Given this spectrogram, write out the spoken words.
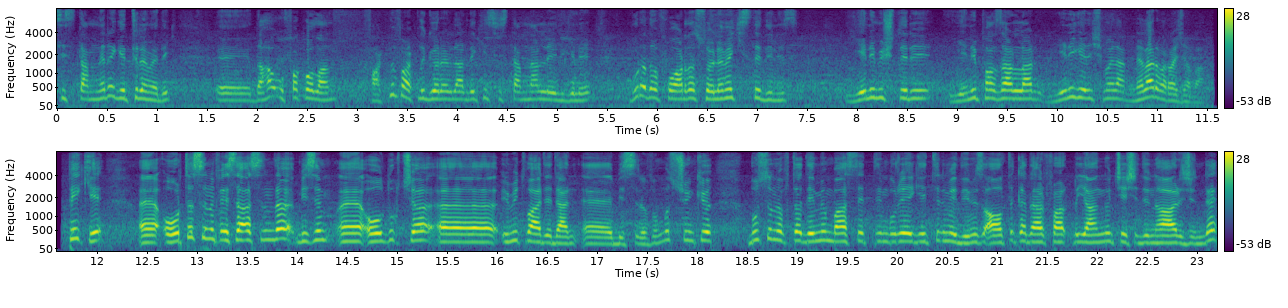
sistemlere getiremedik. E, daha ufak olan farklı farklı görevlerdeki sistemlerle ilgili burada fuarda söylemek istediğiniz yeni müşteri, yeni pazarlar, yeni gelişmeler neler var acaba? Peki e, orta sınıf esasında bizim e, oldukça e, ümit vaat eden e, bir sınıfımız. Çünkü bu sınıfta demin bahsettiğim buraya getirmediğimiz 6 kadar farklı yangın çeşidinin haricinde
